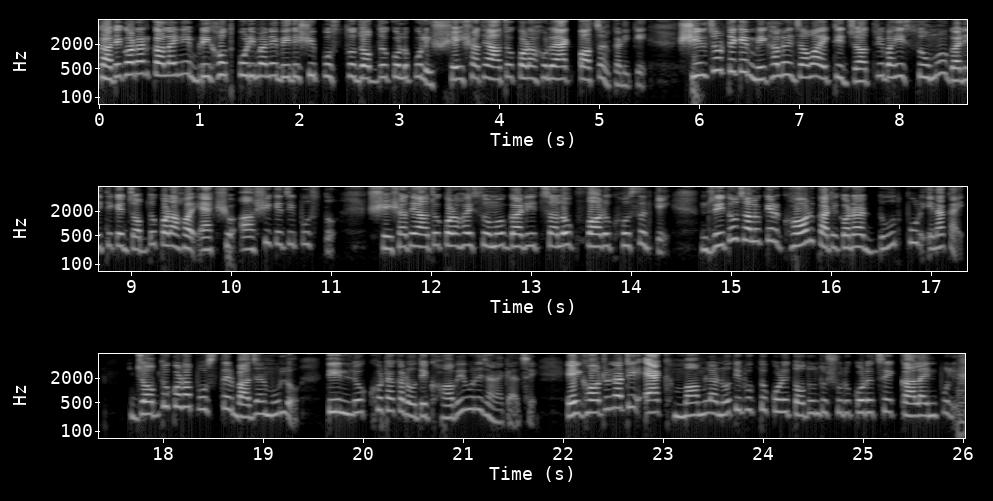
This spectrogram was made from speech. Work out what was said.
কাটেগড়ার কালাইনে বৃহৎ পরিমাণে বিদেশি পোস্ত জব্দ করল পুলিশ। সেই সাথে আটক করা হলো এক পাচারকারীকে। শিলচর থেকে মেঘালয় যাওয়া একটি যাত্রীবাহী সোমো গাড়ি থেকে জব্দ করা হয় একশো আশি কেজি পোস্ত। সেই সাথে আটক করা হয় সোমো গাড়ির চালক ফারুক হোসেনকে। ধৃত চালকের ঘর কাটেগড়ার দুধপুর এলাকায়। জব্দ করা পোস্তের বাজার মূল্য তিন লক্ষ টাকার অধিক হবে বলে জানা গেছে। এই ঘটনাটি এক মামলা নথিভুক্ত করে তদন্ত শুরু করেছে কালাইন পুলিশ।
